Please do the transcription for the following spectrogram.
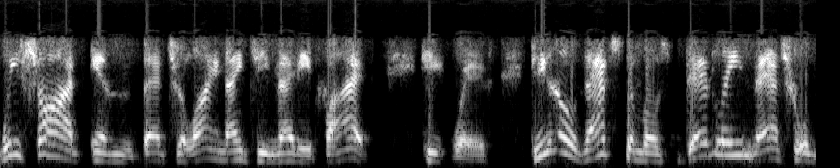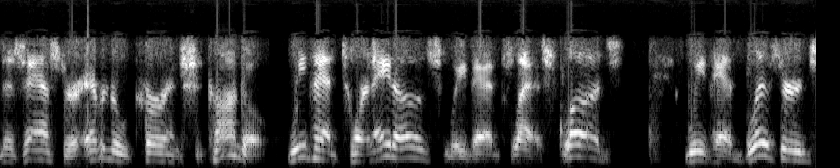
We saw it in that July 1995 heat wave. Do you know that's the most deadly natural disaster ever to occur in Chicago? We've had tornadoes, we've had flash floods, we've had blizzards,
